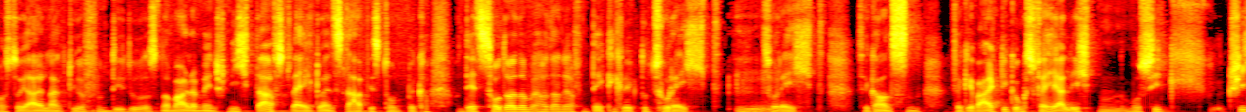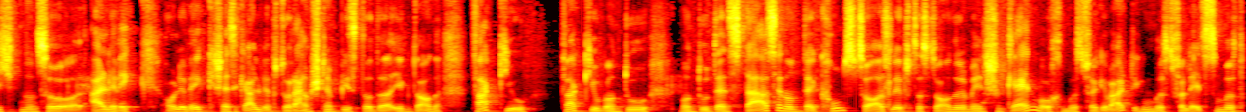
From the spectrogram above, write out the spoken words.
hast du jahrelang dürfen, die du als normaler Mensch nicht darfst, weil du ein Star bist und bekommst. Und jetzt hat er, hat er auf den Deckel gekriegt und zu Recht, mhm. zu Recht. Diese ganzen vergewaltigungsverherrlichten Musikgeschichten und so, alle weg, alle weg, scheißegal, ob du Rammstein bist oder irgendwo anders. Fuck you fuck you, wenn du, wenn du dein Dasein und deine Kunst so auslebst, dass du andere Menschen klein machen musst, vergewaltigen musst, verletzen musst,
